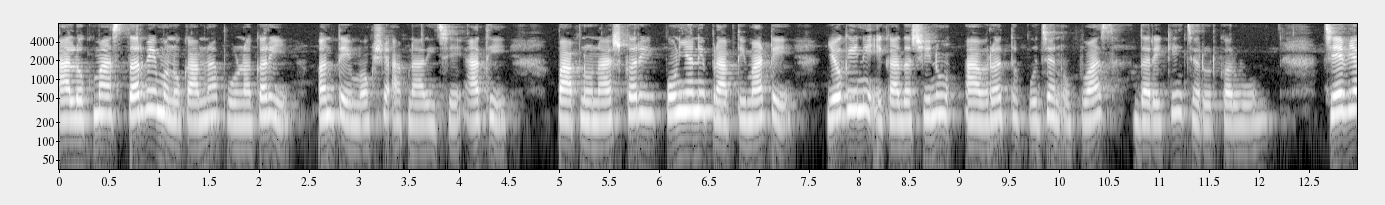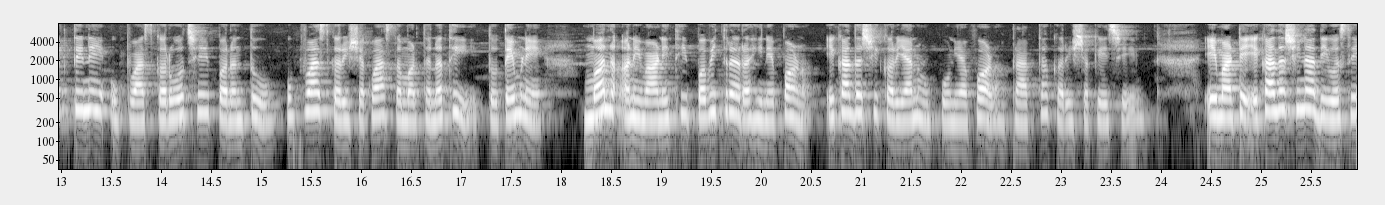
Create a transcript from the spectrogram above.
આ લોકમાં સર્વે મનોકામના પૂર્ણ કરી અંતે મોક્ષ આપનારી છે. આથી પાપનો નાશ કરી પુણ્યની પ્રાપ્તિ માટે યોગીની એકાદશીનું આ વ્રત પૂજન ઉપવાસ દરેકે જરૂર કરવું. જે વ્યક્તિને ઉપવાસ કરવો છે, પરંતુ ઉપવાસ કરી શકવા સમર્થ નથી, તો તેમણે મન અને વાણીથી પવિત્ર રહીને પણ એકાદશી કર્યાનું પુણ્યફળ પ્રાપ્ત કરી શકે છે. એ માટે એકાદશીના દિવસે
